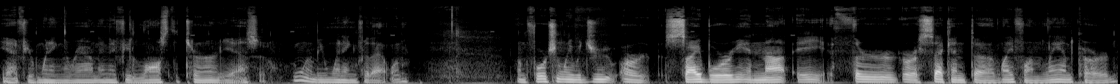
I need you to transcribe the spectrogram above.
yeah, if you're winning the round, and if you lost the turn, yeah, so we want to be winning for that one. Unfortunately, we drew our cyborg and not a third or a second uh, life on land card.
